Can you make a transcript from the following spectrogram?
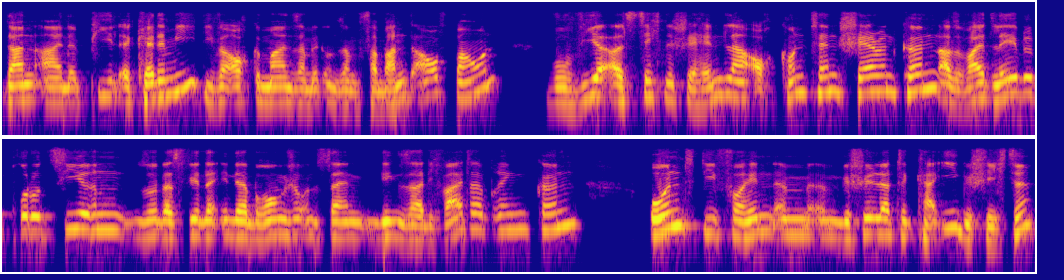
Dann eine Peel Academy, die wir auch gemeinsam mit unserem Verband aufbauen, wo wir als technische Händler auch Content sharen können, also White Label produzieren, so dass wir in der Branche uns dann gegenseitig weiterbringen können. Und die vorhin ähm, ähm geschilderte KI-Geschichte,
